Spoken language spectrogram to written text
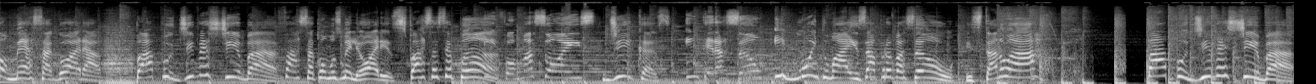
Começa agora, Papo de Vestiba. Faça como os melhores, faça Cepan. Informações, Dicas interação. e muito mais aprovação. Está no ar, Papo de Vestiba.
